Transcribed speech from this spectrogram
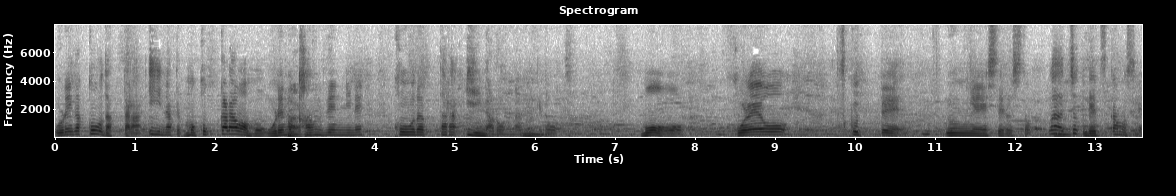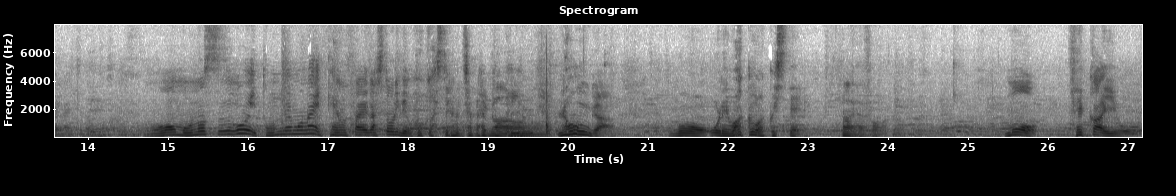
俺がこうだったらいいなってもうこっからはもう俺の完全にね、こうだったらいいな論なんだけど、もうこれを作って運営してる人。はうん。ちょっと。別かもしれないけど、もうものすごいとんでもない天才が一人で動かしてるんじゃないかという論がもう俺ワクワクして。はいはい。そう。もう世界を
